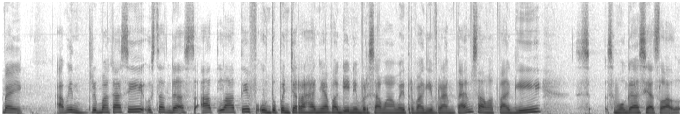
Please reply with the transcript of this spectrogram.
Baik. Amin. Terima kasih Ustadz Dasat Latif untuk pencerahannya pagi ini bersama Metro Pagi Prime Time. Selamat pagi. Semoga sehat selalu.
